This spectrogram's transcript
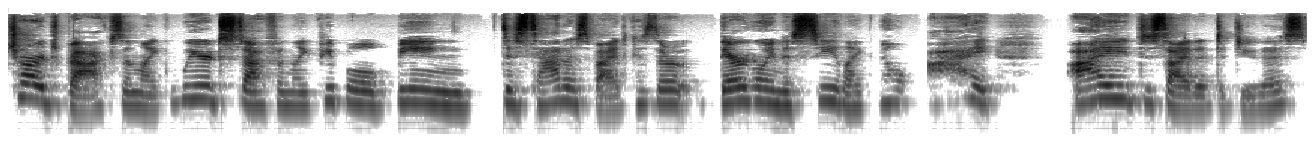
chargebacks and like weird stuff and like people being dissatisfied because they're, they're going to see like, no, I, I decided to do this.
